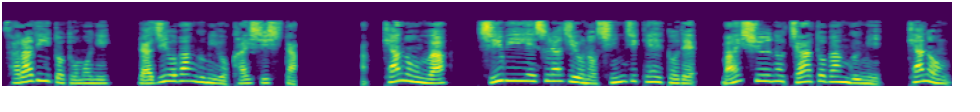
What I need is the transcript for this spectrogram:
サラリーと共にラジオ番組を開始した。キャノンは CBS ラジオのシンジケートで毎週のチャート番組キャノン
